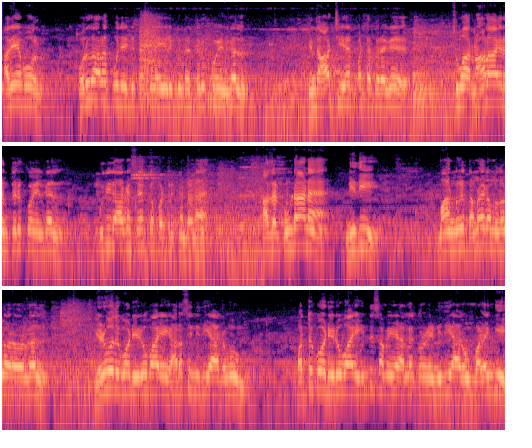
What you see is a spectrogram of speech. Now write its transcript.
அதேபோல் ஒருகால பூஜை திட்டத்திலே இருக்கின்ற திருக்கோயில்கள் இந்த ஆட்சி ஏற்பட்ட பிறகு சுமார் நாலாயிரம் திருக்கோயில்கள் புதிதாக சேர்க்கப்பட்டிருக்கின்றன. அதற்குண்டான நிதி மாண்புமிகு தமிழக முதல்வர் அவர்கள் எழுபது கோடி ரூபாயை அரசு நிதியாகவும் பத்து கோடி ரூபாய் இந்து சமய அறத்துறை நிதியாகவும் வழங்கி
